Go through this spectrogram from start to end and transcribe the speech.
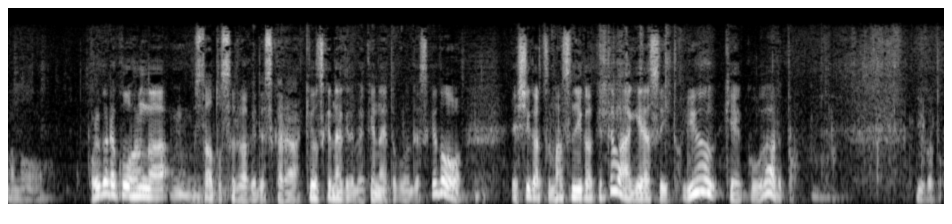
あの、これから後半がスタートするわけですから、気をつけなければいけないところですけど、4月末にかけては上げやすいという傾向があるということ。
